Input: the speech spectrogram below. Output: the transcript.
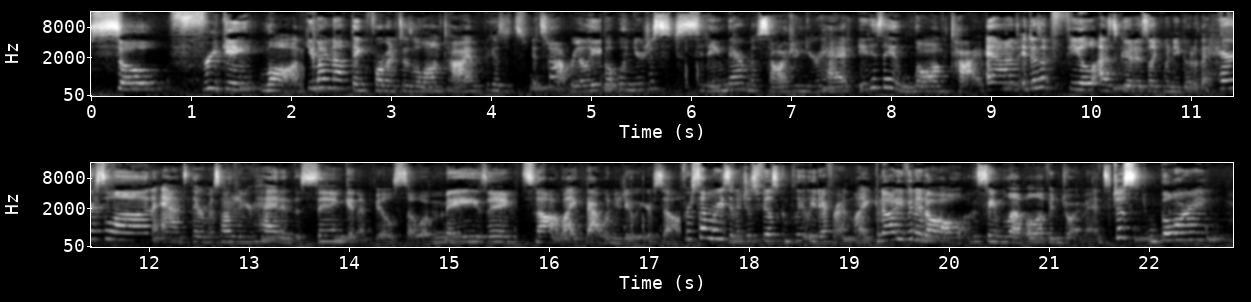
so freaking long. You might not think four minutes is a long time because it's it's not really, but when you're just sitting there massaging your head, it is a long time. And it doesn't feel as good as like when you go to the hair salon and they're massaging your head in the sink and it feels so amazing. It's not like that when you do it yourself. For some reason, it just feels completely different. Like not even at all the same level of enjoyment. Just boring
